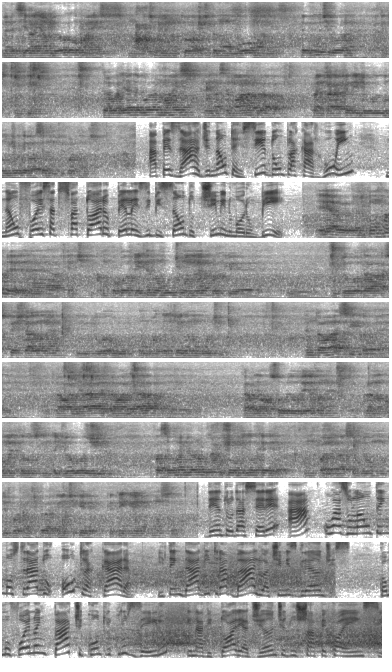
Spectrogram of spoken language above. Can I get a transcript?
merecia ganhar um jogo, mas no último minuto a gente tomou um gol, mas é futebol, né? A gente tem que trabalhar agora mais na semana para encarar aquele jogo domingo que vai ser muito importante. Apesar de não ter sido um placar ruim, não foi satisfatório pela exibição do time no Morumbi. É, como falei, né, a gente fica um pouco triste no último, né, porque o, jogo estava quase fechado, né, o, jogo, o, o no último. Então é assim, cara, é, é trabalhar, é trabalhar, é, trabalhar sobre o erro, né, para não cometer o seguinte jogo e fazer o melhor o domingo, que, como falei, vai ser um jogo muito importante para a gente, que, que tem que ganhar como sempre. Dentro da Série A, o Azulão tem mostrado outra cara e tem dado trabalho a times grandes, como foi no empate contra o Cruzeiro e na vitória diante do Chapecoense.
